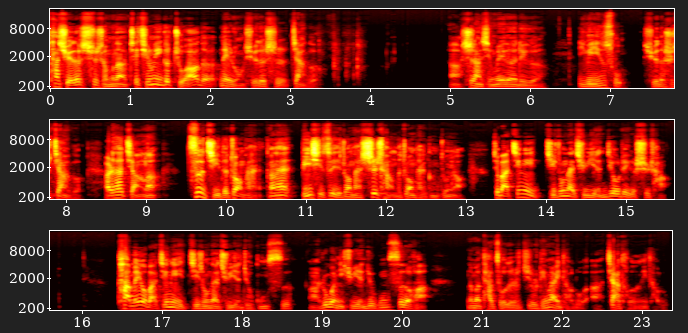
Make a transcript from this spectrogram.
他学的是什么呢？这其中一个主要的内容学的是价格。啊，市场行为的这个一个因素，学的是价格，而且他讲了自己的状态。刚才比起自己的状态，市场的状态更重要，就把精力集中在去研究这个市场。他没有把精力集中在去研究公司啊。如果你去研究公司的话，那么他走的就是另外一条路啊，价投的那条路。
